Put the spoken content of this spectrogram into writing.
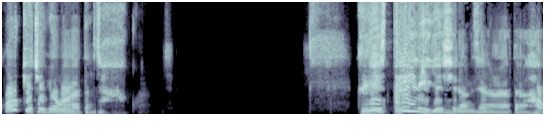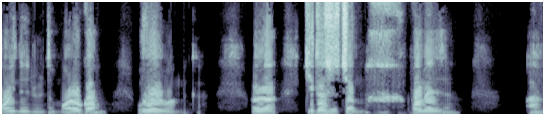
그렇게 적용을 갖다가 자꾸 그게 틀리게 신앙생활을 하다가 하고 있는 줄도 모르고 우리는 뭡니까? 어, 기도수점 막 보면서 아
